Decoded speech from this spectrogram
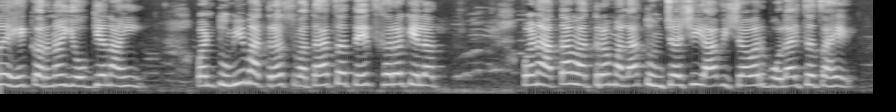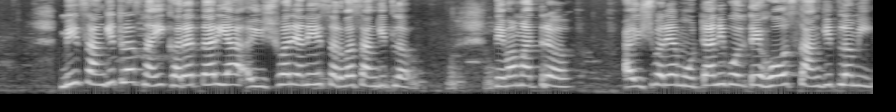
हे करणं योग्य नाही पण तुम्ही मात्र स्वतःचं तेच खरं केलं पण आता मात्र मला तुमच्याशी या विषयावर बोलायचंच आहे. मी सांगितलंच नाही खरं तर या ऐश्वर्याने हे सर्व सांगितलं. तेव्हा मात्र ऐश्वर्या मोठ्याने बोलते हो सांगितलं मी.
